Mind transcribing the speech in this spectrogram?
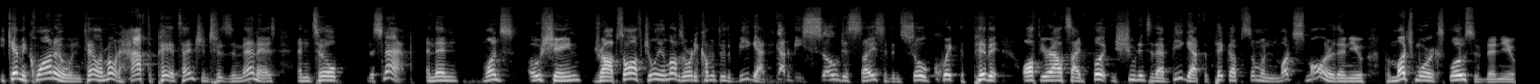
Ikem Ekwonu and Taylor Moton have to pay attention to Ximines until the snap. And then once Oshane drops off, Julian Love's already coming through the B gap. You got to be so decisive and so quick to pivot off your outside foot and shoot into that B gap to pick up someone much smaller than you, but much more explosive than you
